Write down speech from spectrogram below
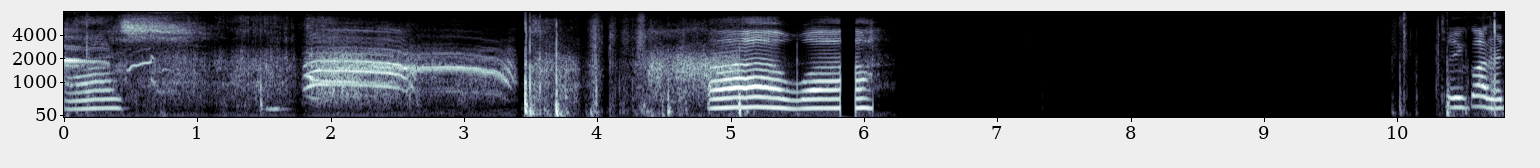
아씨. 아와. 저 이거 안할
